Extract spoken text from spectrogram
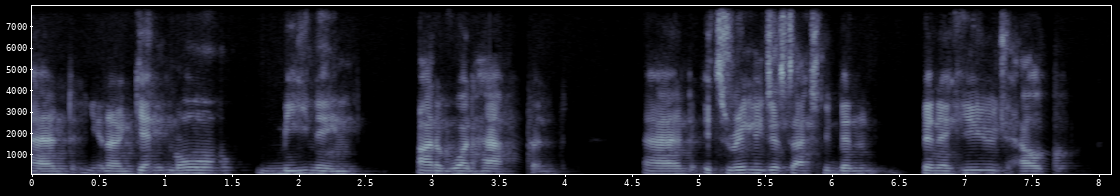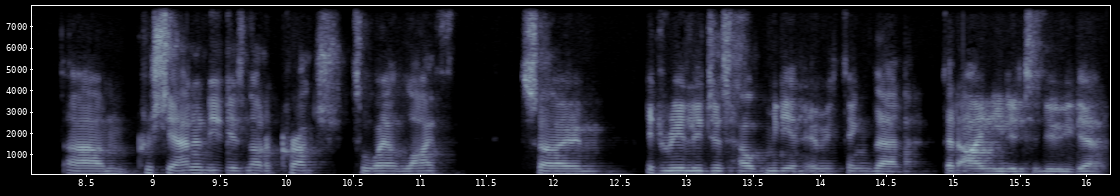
and you know get more meaning out of what happened. And it's really just actually been been a huge help. Um, Christianity is not a crutch; it's a way of life. So it really just helped me in everything that that I needed to do. Yeah.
